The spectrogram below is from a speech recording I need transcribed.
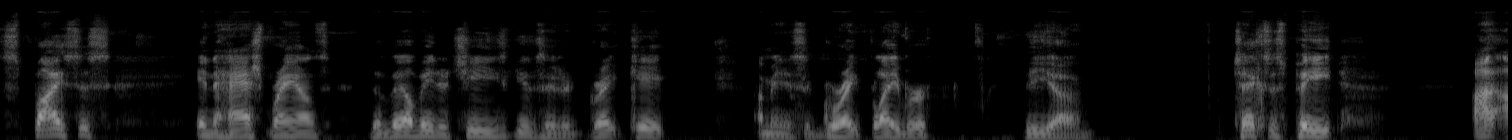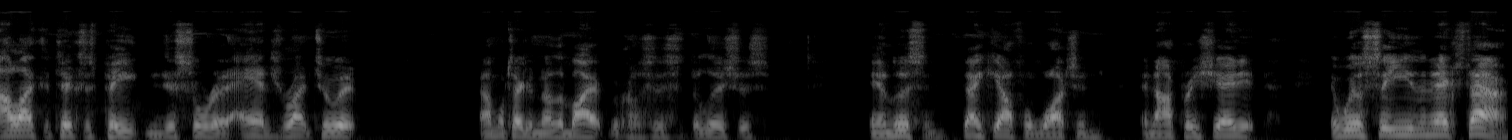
spices in the hash browns. The Velveeta cheese gives it a great kick. I mean, it's a great flavor. The uh, Texas Pete, I, I, like the Texas Pete. It just sort of adds right to it. I'm going to take another bite because this is delicious. And listen, thank y'all for watching, and I appreciate it. And we'll see you the next time.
